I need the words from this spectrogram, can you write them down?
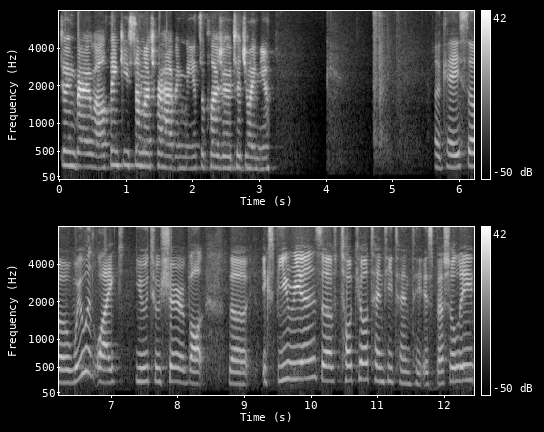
Doing very well. Thank you so much for having me. It's a pleasure to join you. Okay, so we would like you to share about the experience of Tokyo 2020, especially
